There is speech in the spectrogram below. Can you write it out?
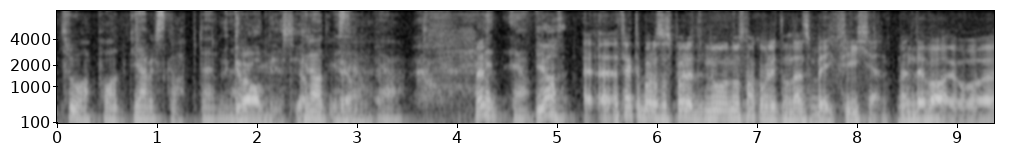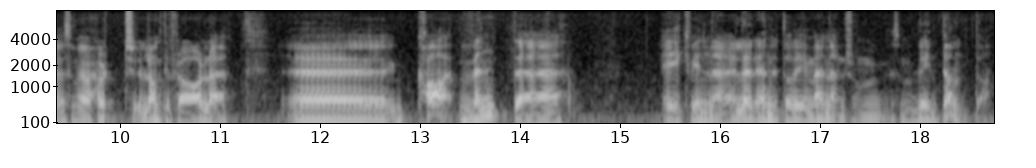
troa på djevelskap? Den, gradvis, ja. Gradvis, ja. ja. ja. Men ja, jeg tenkte bare å spørre, Nå, nå snakker vi litt om den som ble frikjent, men det var jo, eh, som vi har hørt, langt ifra alle. Eh, hva venter ei kvinne eller en av de mennene som, som ble dømt, da?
